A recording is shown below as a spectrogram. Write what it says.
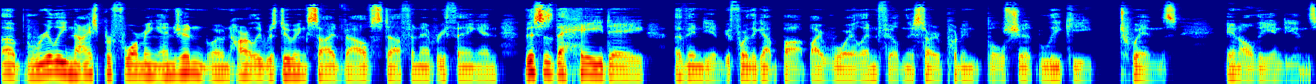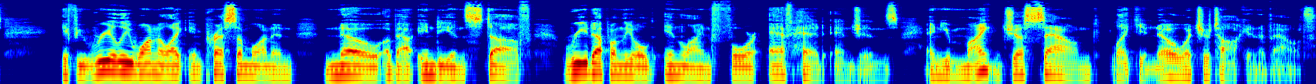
a really nice performing engine when Harley was doing side valve stuff and everything. And this is the heyday of Indian before they got bought by Royal Enfield and they started putting bullshit leaky twins in all the Indians if you really want to like impress someone and know about Indian stuff, read up on the old inline four F head engines and you might just sound like you know what you're talking about.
